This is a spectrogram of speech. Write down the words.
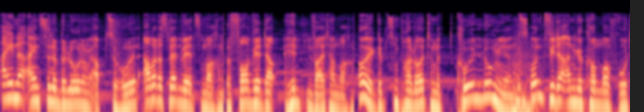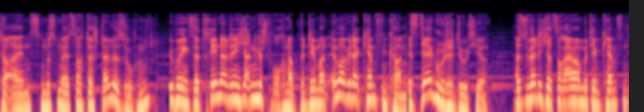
eine einzelne Belohnung abzuholen. Aber das werden wir jetzt machen, bevor wir da hinten weitermachen. Oh, hier gibt es ein paar Leute mit coolen Lumiens. Und wieder angekommen auf Route 1. Müssen wir jetzt nach der Stelle suchen. Übrigens, der Trainer, den ich angesprochen habe, mit dem man immer wieder kämpfen kann, ist der gute Dude hier. Also werde ich jetzt noch einmal mit dem kämpfen.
